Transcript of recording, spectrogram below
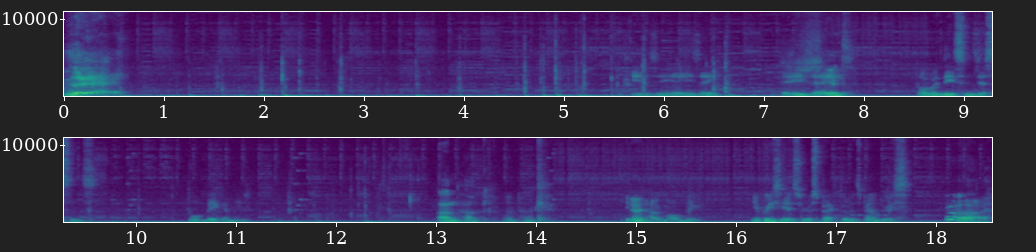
Blech. Easy, easy, easy. Shit. I would need some distance. Moldbygg, I mean. Unhug? Unhug. You don't hug Moldbygg. He appreciates your respect of its boundaries. Ah.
